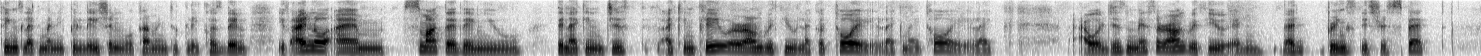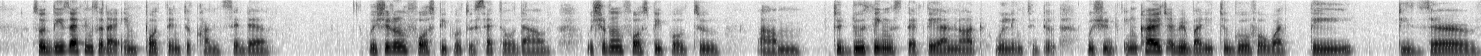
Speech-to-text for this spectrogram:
things like manipulation will come into play. Because then, if I know I am smarter than you, then I can just, I can play around with you like a toy, like my toy. Like, I will just mess around with you, and that brings disrespect. So, these are things that are important to consider we shouldn't force people to settle down. We shouldn't force people to um, to do things that they are not willing to do. We should encourage everybody to go for what they deserve.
